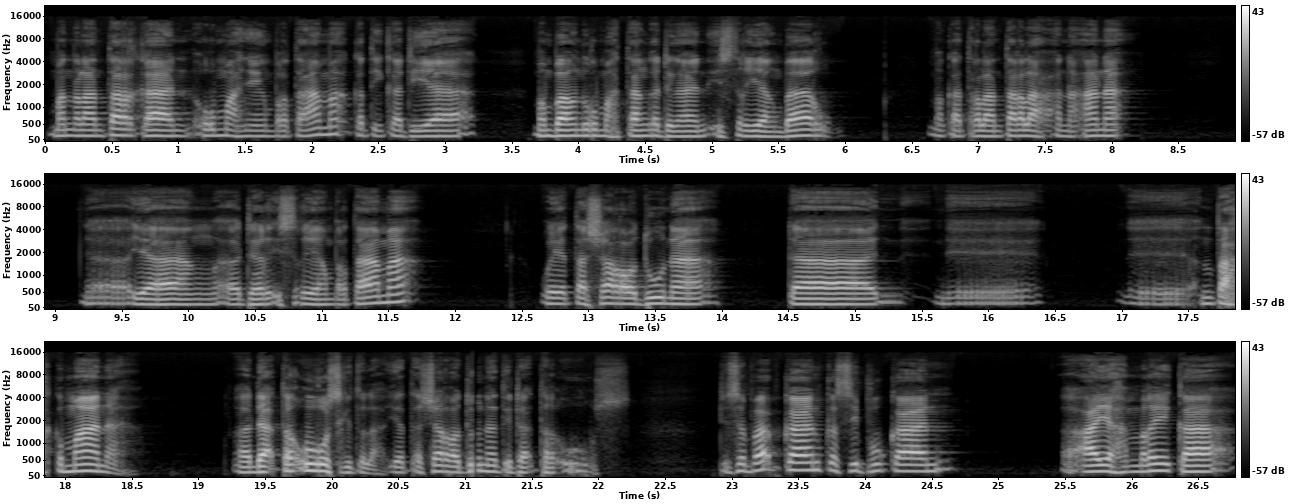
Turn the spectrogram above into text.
menelantarkan rumahnya yang pertama ketika dia membangun rumah tangga dengan istri yang baru. Maka terlantarlah anak-anak ya, yang uh, dari istri yang pertama. Wetasyaroduna dan uh, entah ke mana. Tidak terurus gitulah. Ya tasyaraduna tidak terurus disebabkan kesibukan eh, ayah mereka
